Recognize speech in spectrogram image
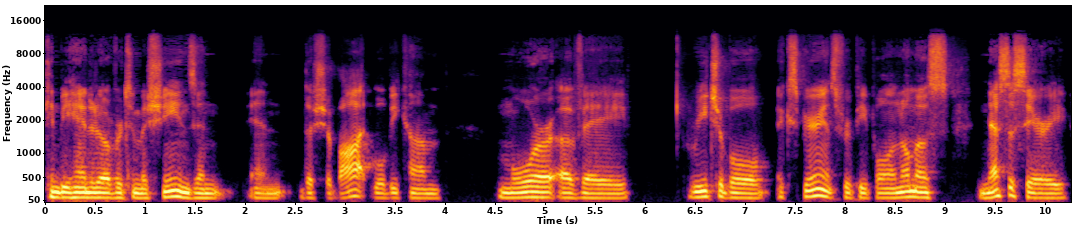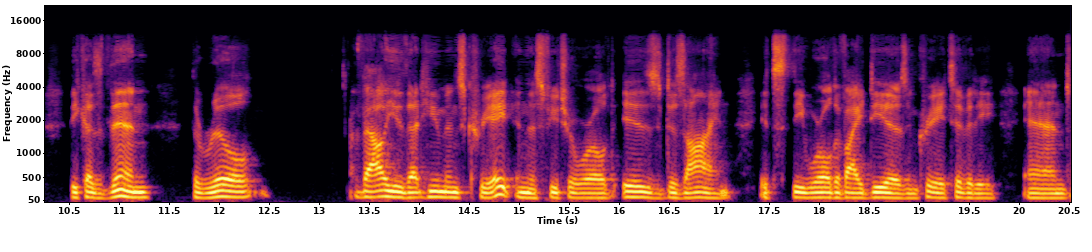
can be handed over to machines and and the shabbat will become more of a reachable experience for people and almost necessary because then the real value that humans create in this future world is design. It's the world of ideas and creativity. And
